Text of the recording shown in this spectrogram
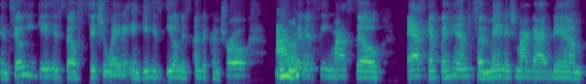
Until he get himself situated and get his illness under control, mm-hmm. I couldn't see myself asking for him to manage my goddamn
